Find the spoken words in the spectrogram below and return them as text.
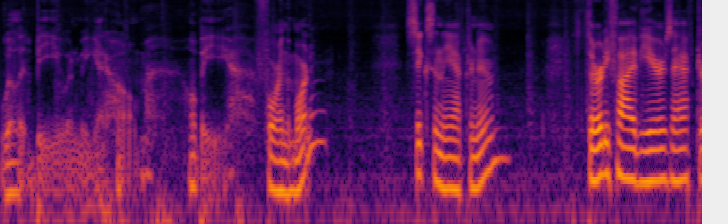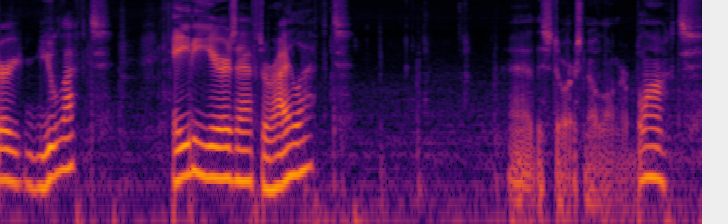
will it be when we get home? Will be four in the morning? Six in the afternoon? 35 years after you left? 80 years after I left? Uh, this door is no longer blocked.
